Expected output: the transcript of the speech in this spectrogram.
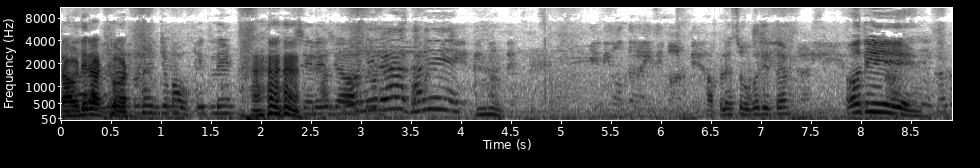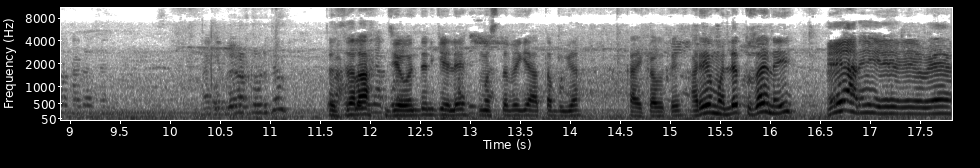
रावडी राठोड. आपल्यासोबत इथं. हो ती? तर चला जेवण त्यांनी केले. मस्तपैकी आता बघूया काय काय होते अरे म्हणले तुझा आहे नाही? हे अरे.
